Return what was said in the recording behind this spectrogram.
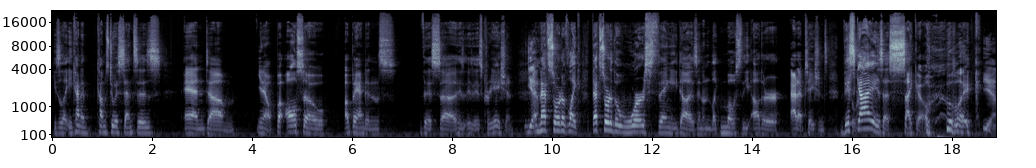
he's like he kind of comes to his senses and um you know but also abandons this uh his, his creation yeah. and that's sort of like that's sort of the worst thing he does in like most of the other adaptations. This Sure. guy is a psycho. like yeah.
